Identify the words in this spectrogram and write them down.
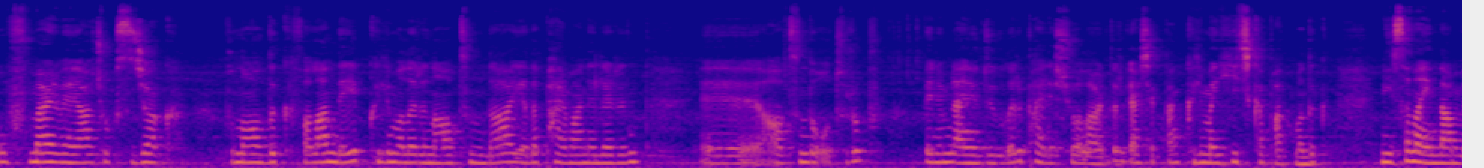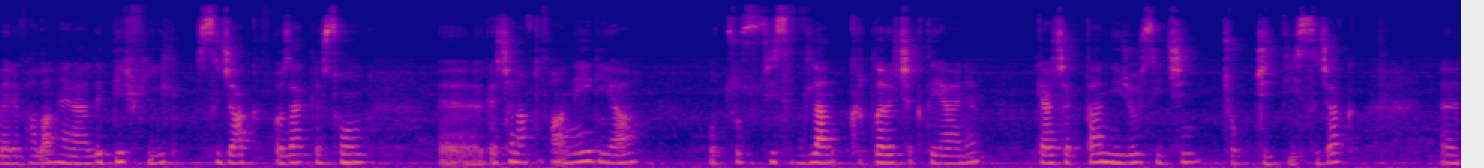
of Merve ya çok sıcak bunaldık falan deyip klimaların altında ya da pervanelerin e, altında oturup benimle aynı duyguları paylaşıyorlardır. Gerçekten klimayı hiç kapatmadık. Nisan ayından beri falan herhalde bir fiil sıcak. Özellikle son e, geçen hafta falan neydi ya? 30 hissedilen 40'lara çıktı yani. Gerçekten New Jersey için çok ciddi sıcak. Ee,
